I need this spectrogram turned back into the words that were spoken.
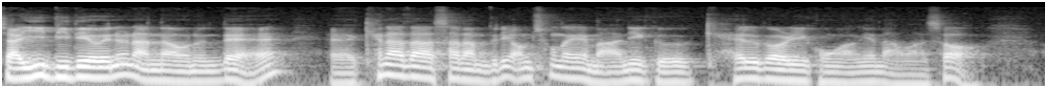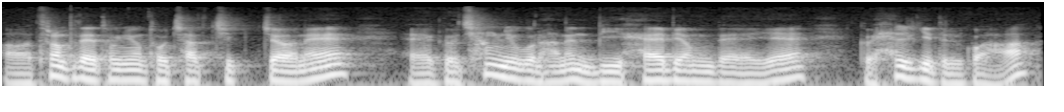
자, 이 비디오에는 안 나오는데 에, 캐나다 사람들이 엄청나게 많이 그 캘거리 공항에 나와서 어, 트럼프 대통령 도착 직전에 에, 그 착륙을 하는 미 해병대의 그 헬기들과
